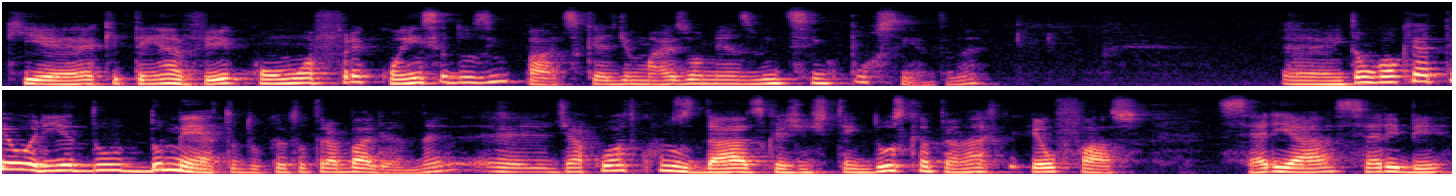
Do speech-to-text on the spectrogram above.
que é que tem a ver com a frequência dos empates, que é de mais ou menos 25%, né? É, então, qual é a teoria do, do método que eu estou trabalhando? Né? É, de acordo com os dados que a gente tem dos campeonatos, eu faço Série A, Série B,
